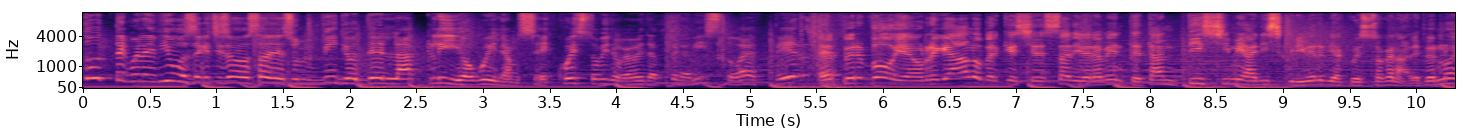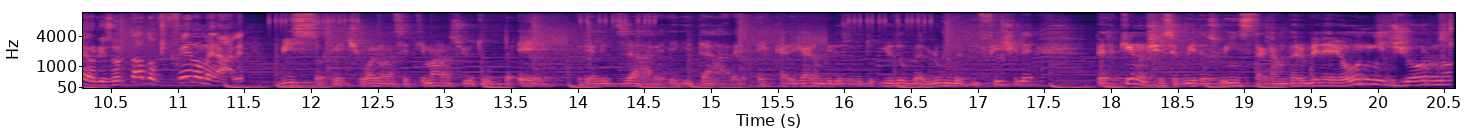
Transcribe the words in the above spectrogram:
tutte quelle views che ci sono state sul video della Clio Williams e questo video che avete appena visto è per... E per voi è un regalo perché siete stati veramente tantissimi ad iscrivervi a questo canale. Per noi è un risultato fenomenale. Visto che ci vuole una settimana su YouTube e realizzare, editare e caricare un video su YouTube è lungo e difficile, perché non ci seguite su Instagram per vedere ogni giorno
